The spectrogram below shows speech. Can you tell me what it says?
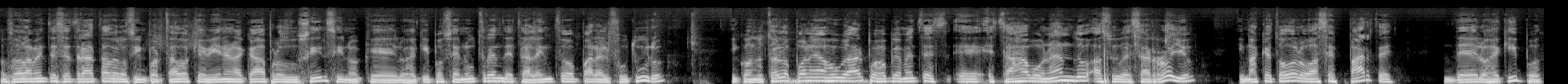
No solamente se trata de los importados que vienen acá a producir, sino que los equipos se nutren de talento para el futuro. Y cuando usted los pone a jugar, pues obviamente eh, estás abonando a su desarrollo y más que todo lo haces parte de los equipos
